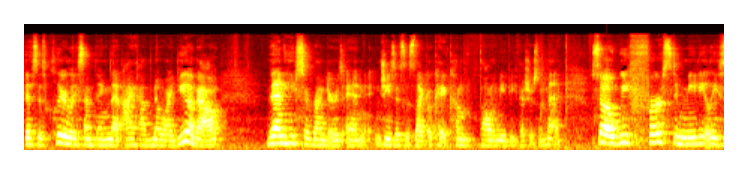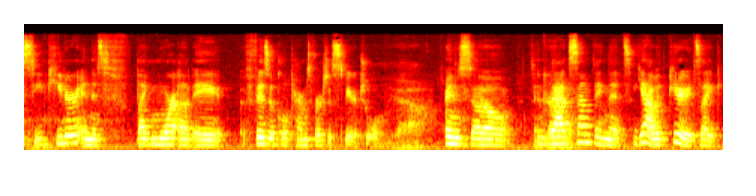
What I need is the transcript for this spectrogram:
this is clearly something that I have no idea about, then he surrenders and Jesus is like, okay, come follow me, be fishers of men. So we first immediately see Peter in this, like, more of a physical terms versus spiritual. Yeah. And so that's something that's, yeah, with Peter, it's like,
